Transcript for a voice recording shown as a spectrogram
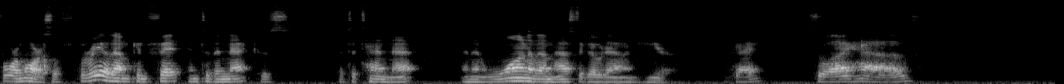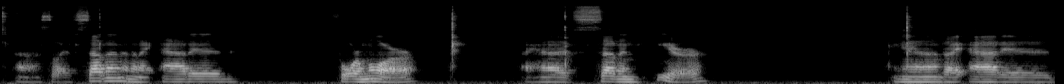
four more. So three of them can fit into the net because it's a 10 net, and then one of them has to go down here. Okay, so I have, uh, so I have seven, and then I added four more. I had seven here, and I added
